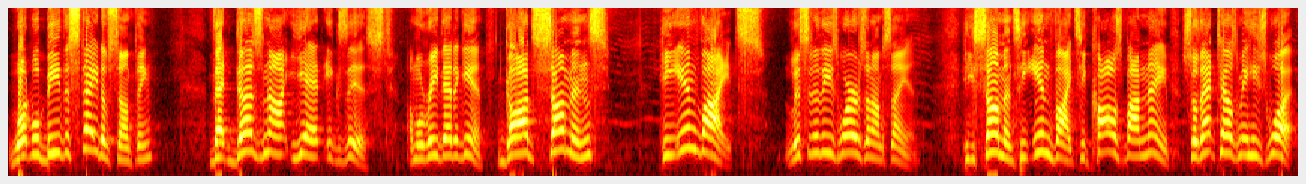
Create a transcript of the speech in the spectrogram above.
what will be the state of something that does not yet exist. I'm going to read that again. God summons, He invites. Listen to these words that I'm saying. He summons, He invites, He calls by name. So that tells me He's what?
